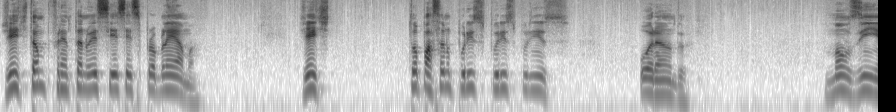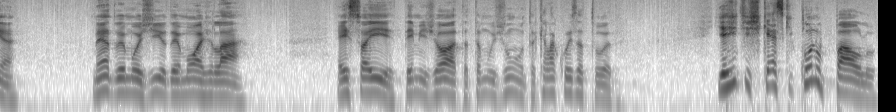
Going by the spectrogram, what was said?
Gente, estamos enfrentando esse, esse, esse problema. Gente, estou passando por isso, por isso, por isso. Orando mãozinha, né, do emoji, do emoji lá. É isso aí, TMJ, tamo junto, aquela coisa toda. E a gente esquece que quando Paulo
